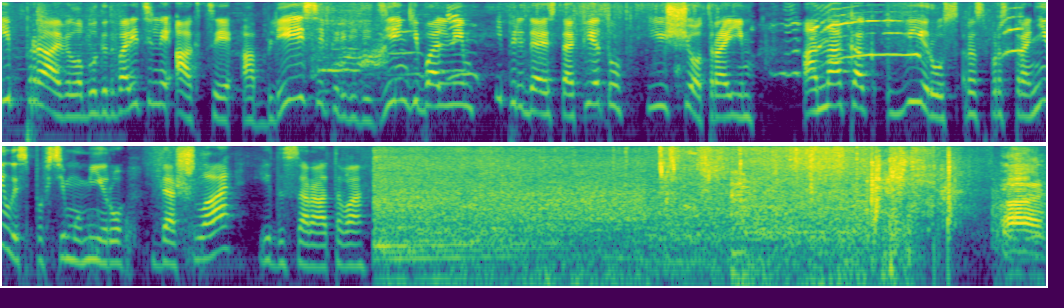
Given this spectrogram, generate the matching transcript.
И правило благотворительной акции «Облейся, переведи деньги больным и передай эстафету еще троим». Она как вирус распространилась по всему миру, дошла и до Саратова. А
